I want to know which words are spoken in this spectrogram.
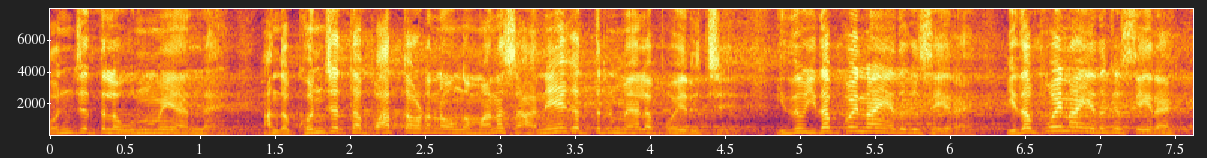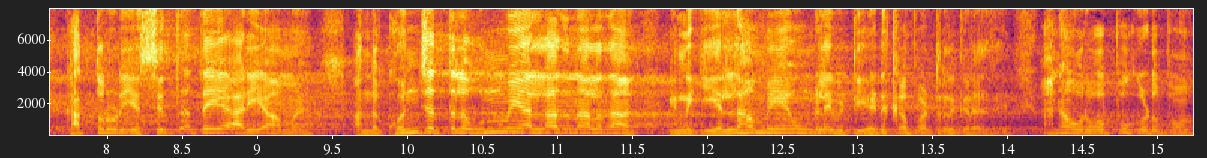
கொஞ்சத்துல உண்மையா இல்லை. அந்த கொஞ்சத்தை பார்த்த உடனே உங்க மனசு அநேகத்தின் மேல போயிருச்சு. இது இதை போய் நான் எதுக்கு செய்கிறேன் இதை போய் நான் எதுக்கு செய்கிறேன் கத்தருடைய சித்தத்தையே அறியாம அந்த கொஞ்சத்துல உண்மை இல்லாதனால தான் இன்னைக்கு எல்லாமே உங்களை விட்டு எடுக்கப்பட்டிருக்கிறது. ஆனா ஒரு ஒப்பு கொடுப்போம்.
